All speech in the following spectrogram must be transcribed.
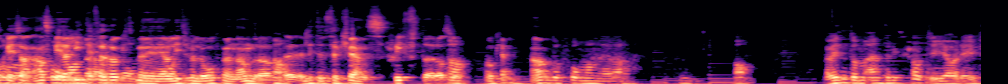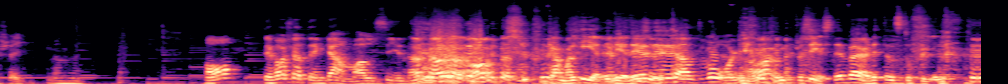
Okej, så han spelar lite det för högt med den ena och lite för lågt med den andra. Ja. Eh, Lite frekvensskift där alltså. Ja. Okej. Ja. Ja. Då får man mera... Ja. Jag vet inte om Anthony Crowder gör det i och för sig, men... Ja, det hörs ju att det är en gammal sid. Ja, ja, ja. Gammal hederlig. Det, det, Bekant våg. ja, precis. Det är värdigt en stofil.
